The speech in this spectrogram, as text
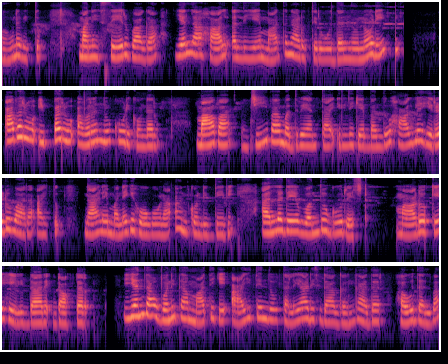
ಮೌನವಿತ್ತು. ಮನೆ ಸೇರುವಾಗ ಎಲ್ಲ ಹಾಲ್ ಅಲ್ಲಿಯೇ ಮಾತನಾಡುತ್ತಿರುವುದನ್ನು ನೋಡಿ ಅವರು ಇಬ್ಬರು ಅವರನ್ನು ಕೂಡಿಕೊಂಡರು. ಮಾವ, ಜೀವ ಮದುವೆ ಅಂತ ಇಲ್ಲಿಗೆ ಬಂದು ಆಗಲೇ ಎರಡು ವಾರ ಆಯಿತು. ನಾಳೆ ಮನೆಗೆ ಹೋಗೋಣ ಅಂದ್ಕೊಂಡಿದ್ದೀವಿ ಅಲ್ಲದೆ ಒಂದುಗೂ ರೆಸ್ಟ್ ಮಾಡೋಕೆ ಹೇಳಿದ್ದಾರೆ ಡಾಕ್ಟರ್. ಎಂದ ವನಿತಾ ಮಾತಿಗೆ ಆಯಿತೆಂದು ತಲೆಯಾಡಿಸಿದ ಗಂಗಾಧರ್, ಹೌದಲ್ವಾ?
